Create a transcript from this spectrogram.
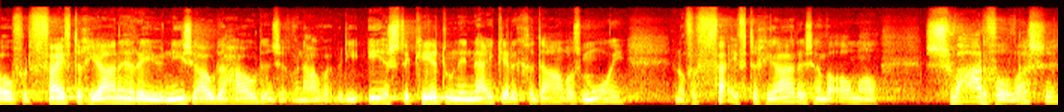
over 50 jaar een reunie zouden houden. En zeggen we, nou, we hebben die eerste keer toen in Nijkerk gedaan, was mooi. En over 50 jaar zijn we allemaal zwaar volwassen.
